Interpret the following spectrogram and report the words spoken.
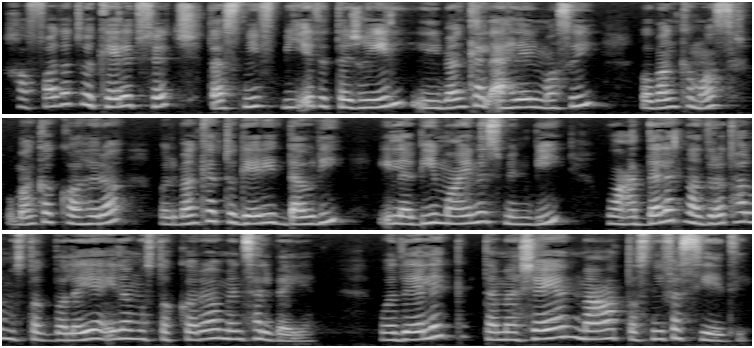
خفضت وكالة فيتش تصنيف بيئة التشغيل للبنك الأهلي المصري وبنك مصر وبنك القاهرة والبنك التجاري الدولي إلى B- من B وعدلت نظرتها المستقبلية إلى مستقرة من سلبية وذلك تماشيا مع التصنيف السيادي.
